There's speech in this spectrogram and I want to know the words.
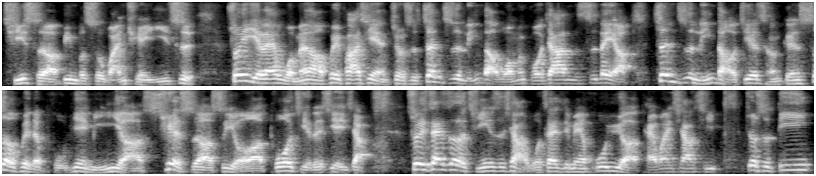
其实啊并不是完全一致。所以呢，我们啊会发现，就是政治领导，我们国家之内啊，政治领导阶层跟社会的普遍民意啊，确实啊是有啊脱节的现象。所以在这个情形之下，我在这边呼吁啊，台湾消息，就是第一，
